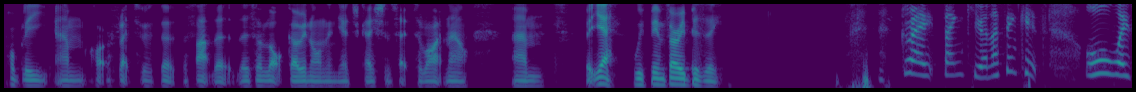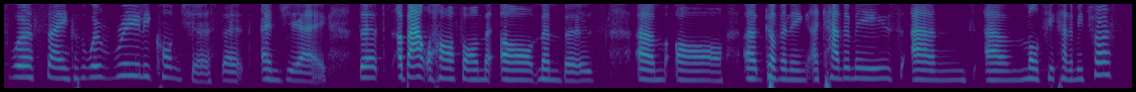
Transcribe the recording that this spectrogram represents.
probably um, quite reflective of the, the, fact that there's a lot going on in the education sector right now. Um, but yeah, we've been very busy. Great, thank you. And I think it's always worth saying because we're really conscious at NGA that about half our, our members um, are uh, governing academies and um, multi academy trusts,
